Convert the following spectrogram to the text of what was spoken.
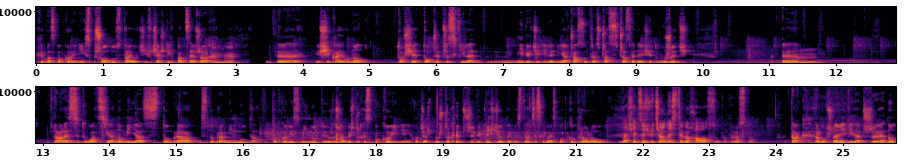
Chyba spokojniej. Z przodu stają ci w ciężkich pancerzach. E, siekają. No, to się toczy przez chwilę. Nie wiecie, ile mija czasu. Teraz czas, czas wydaje się dłużyć. Em, ale sytuacja, no mija z dobra, z dobra minuta. Pod koniec minuty już zaczyna być trochę spokojniej, chociażby już trochę przywykliście do tego. Sytuacja chyba jest pod kontrolą. da się coś wyciągnąć z tego chaosu po prostu. Tak, albo przynajmniej widać, że no,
